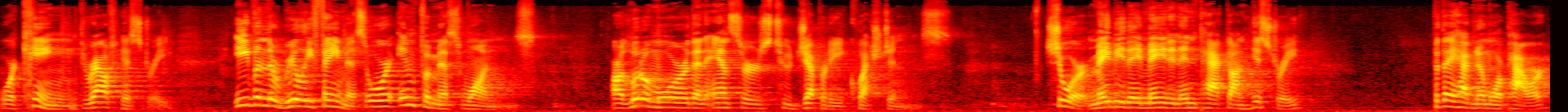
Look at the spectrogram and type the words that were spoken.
or king throughout history, even the really famous or infamous ones are little more than answers to Jeopardy questions. Sure, maybe they made an impact on history, but they have no more power.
